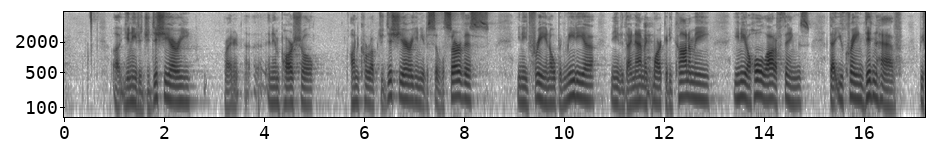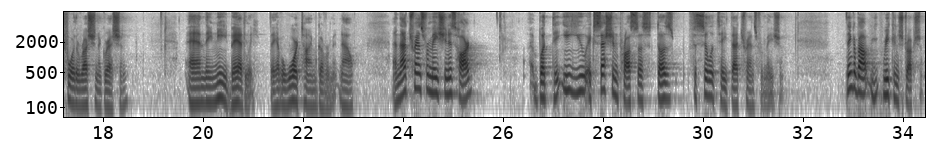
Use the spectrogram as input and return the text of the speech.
uh, you need a judiciary, right, an, an impartial, uncorrupt judiciary, you need a civil service, you need free and open media, you need a dynamic market economy, you need a whole lot of things that Ukraine didn't have before the Russian aggression, and they need badly. They have a wartime government now. And that transformation is hard, but the EU accession process does facilitate that transformation. Think about reconstruction.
